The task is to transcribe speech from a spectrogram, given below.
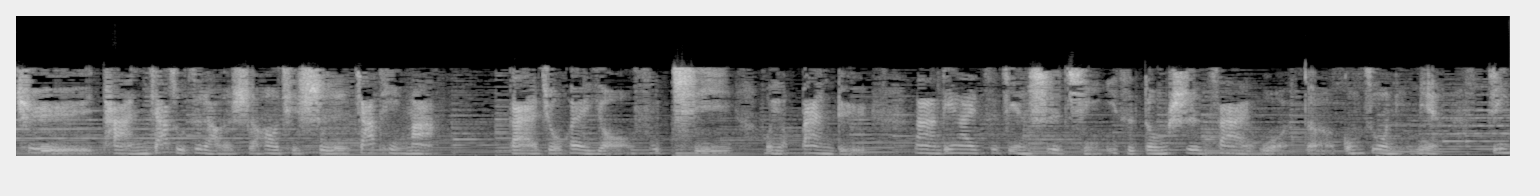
去谈家族治疗的时候，其实家庭嘛，大概就会有夫妻，会有伴侣。那恋爱这件事情，一直都是在我的工作里面，经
